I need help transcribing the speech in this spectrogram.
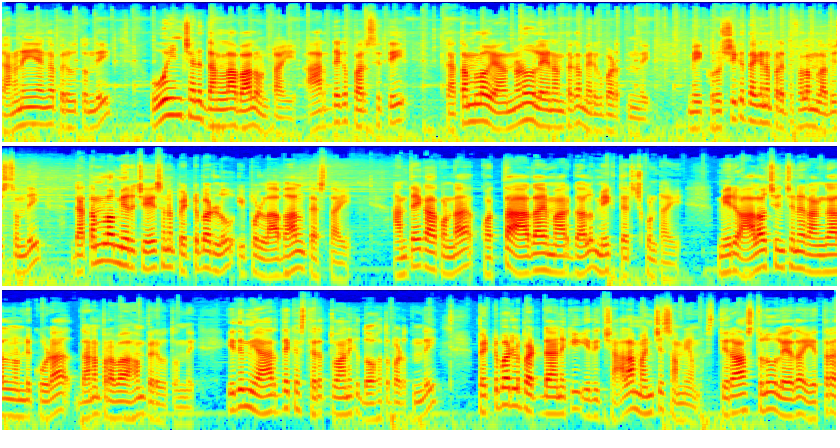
గణనీయంగా పెరుగుతుంది. ఊహించని ధనలాభాలు ఉంటాయి. ఆర్థిక పరిస్థితి గతంలో ఎన్నడూ లేనంతగా మెరుగుపడుతుంది. మీ కృషికి తగిన ప్రతిఫలం లభిస్తుంది. గతంలో మీరు చేసిన పెట్టుబడులు ఇప్పుడు లాభాలను తెస్తాయి. అంతేకాకుండా కొత్త ఆదాయ మార్గాలు మీకు తెరుచుకుంటాయి. మీరు ఆలోచించిన రంగాల నుండి కూడా ధన ప్రవాహం పెరుగుతుంది. ఇది మీ ఆర్థిక స్థిరత్వానికి దోహదపడుతుంది. పెట్టుబడులు పెట్టడానికి ఇది చాలా మంచి సమయం. స్థిరాస్తులు లేదా ఇతర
